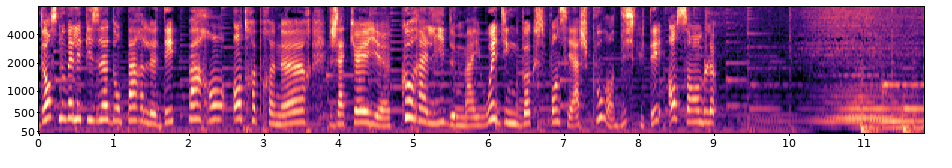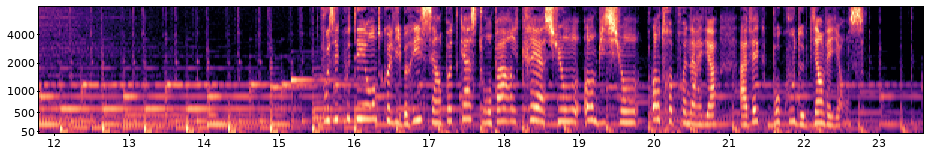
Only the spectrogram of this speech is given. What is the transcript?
Dans ce nouvel épisode, on parle des parents entrepreneurs. J'accueille Coralie de myweddingbox.ch pour en discuter ensemble. Vous écoutez Honte Colibri, c'est un podcast où on parle création, ambition, entrepreneuriat avec beaucoup de bienveillance.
